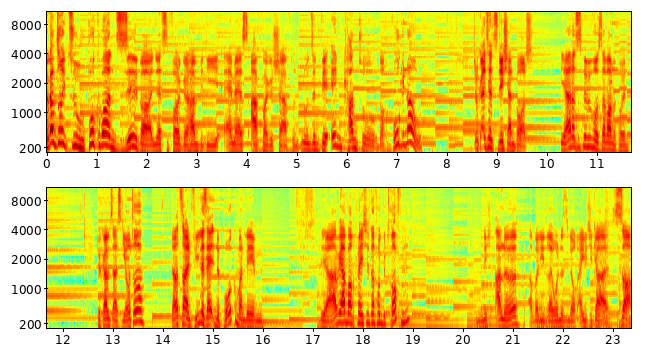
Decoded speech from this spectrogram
Willkommen zurück zu Pokémon Silber. In der letzten Folge haben wir die MS Aqua geschafft und nun sind wir in Kanto. Doch wo genau? Du kannst jetzt nicht an Bord. Ja, das ist mir bewusst, da waren wir vorhin. Du kommst als Yoto? Dort sollen viele seltene Pokémon leben. Ja, wir haben auch welche davon getroffen. Nicht alle, aber die drei Hunde sind auch eigentlich egal. So.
